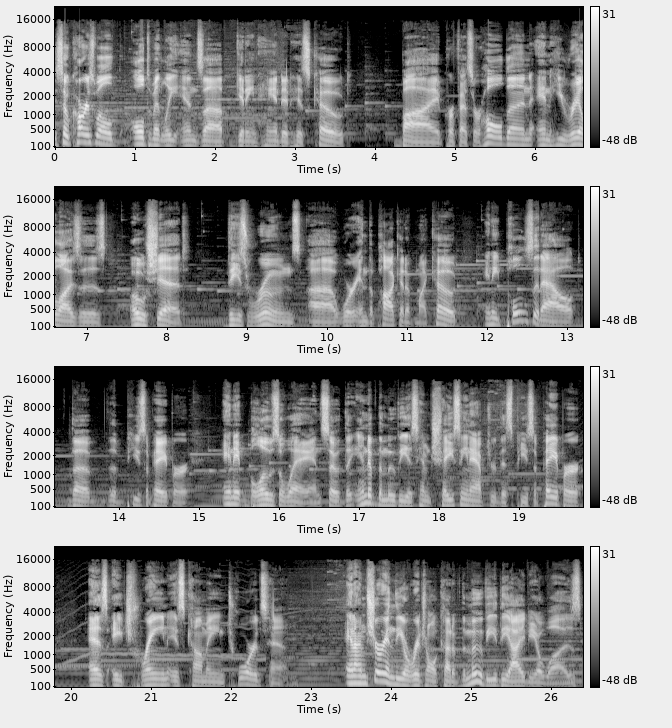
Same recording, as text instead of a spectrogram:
so Karswell ultimately ends up getting handed his coat by Professor Holden, and he realizes, oh shit, these runes uh, were in the pocket of my coat, and he pulls it out the the piece of paper and it blows away. And so the end of the movie is him chasing after this piece of paper as a train is coming towards him. And I'm sure in the original cut of the movie, the idea was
